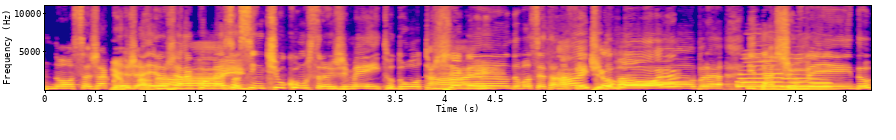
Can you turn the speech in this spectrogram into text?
Nossa, já, eu eu, já, eu já começo a sentir o constrangimento do outro Ai. chegando, você tá na Ai, frente de uma horror. obra e tá chovendo,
